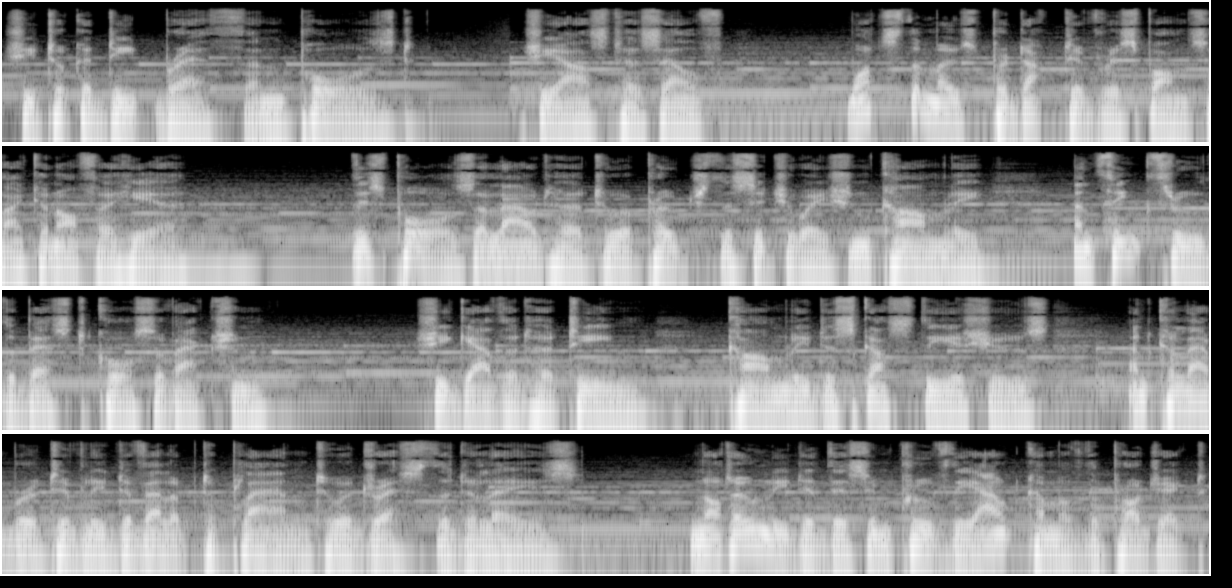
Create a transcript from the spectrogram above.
she took a deep breath and paused. She asked herself, what's the most productive response I can offer here? This pause allowed her to approach the situation calmly and think through the best course of action. She gathered her team, calmly discussed the issues, and collaboratively developed a plan to address the delays. Not only did this improve the outcome of the project,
